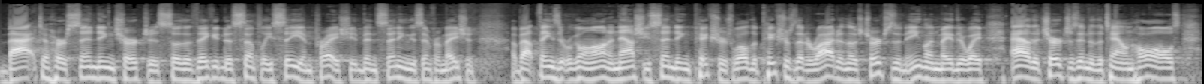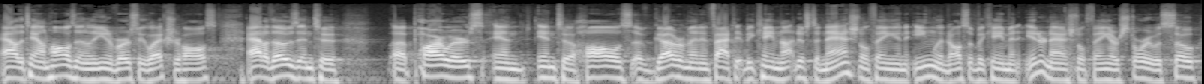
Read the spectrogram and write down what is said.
back to her sending churches so that they could just simply see and pray. She had been sending this information about things that were going on, and now she's sending pictures. Well, the pictures that arrived in those churches in England made their way out of the churches into the town halls, out of the town halls into the university lecture halls, out of those into uh, parlors and into halls of government. In fact, it became not just a national thing in England, it also became an international thing. Our story was so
